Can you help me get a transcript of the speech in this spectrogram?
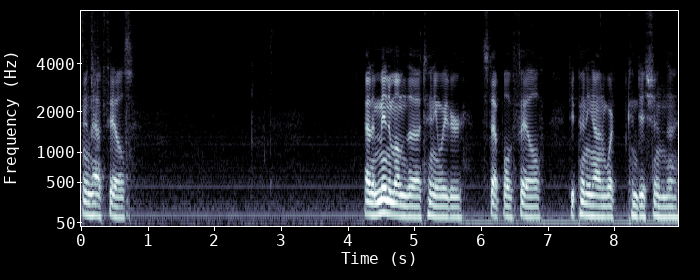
And that fails. At a minimum the attenuator step will fail depending on what condition the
